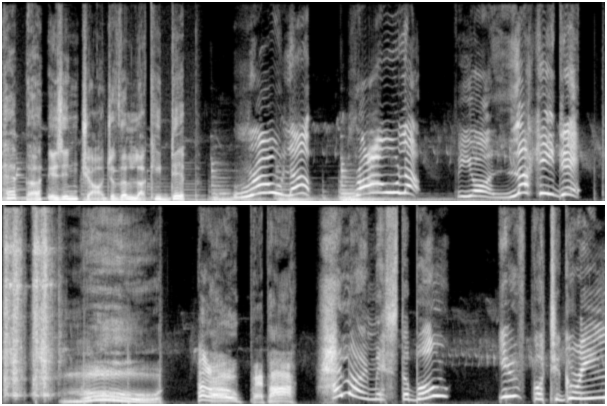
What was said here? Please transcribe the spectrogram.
Peppa is in charge of the lucky dip. Roll up, roll up for your lucky dip. Moo! Hello, Peppa. Hello, Mr. Bull. You've got a green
